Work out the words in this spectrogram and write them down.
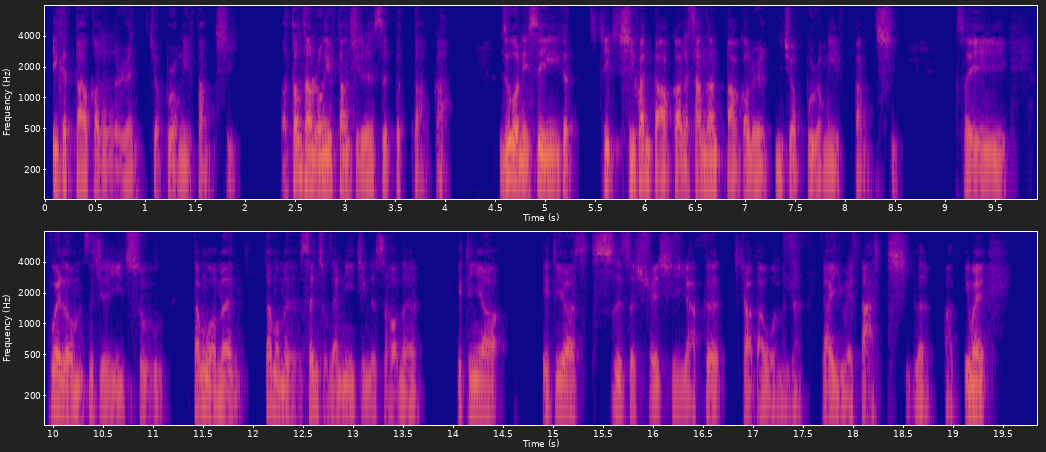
一个祷告的人就不容易放弃。啊，通常容易放弃的人是不祷告。如果你是一个喜喜欢祷告的、常常祷告的人，你就不容易放弃。所以，为了我们自己的益处，当我们当我们身处在逆境的时候呢，一定要一定要试着学习雅各教导我们的，要以为大喜乐啊！因为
